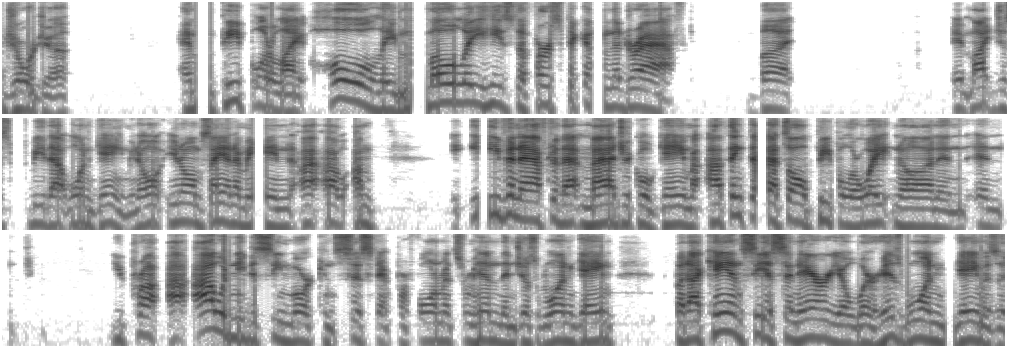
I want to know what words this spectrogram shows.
Georgia, and people are like, holy moly, he's the first pick in the draft. But it might just be that one game. You know, you know what I'm saying? I mean, I, I, am even after that magical game, I think that's all people are waiting on. And and you pro I, I would need to see more consistent performance from him than just one game. But I can see a scenario where his one game is a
